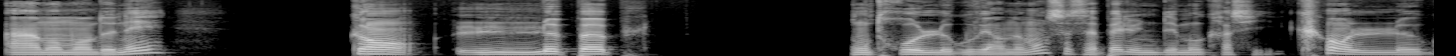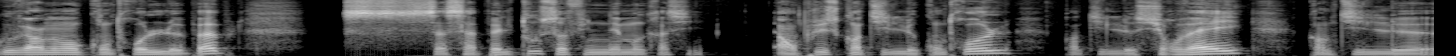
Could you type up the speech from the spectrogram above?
À un moment donné, quand le peuple contrôle le gouvernement, ça s'appelle une démocratie. Quand le gouvernement contrôle le peuple, ça s'appelle tout sauf une démocratie. En plus, quand il le contrôle, quand il le surveille, quand il le,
